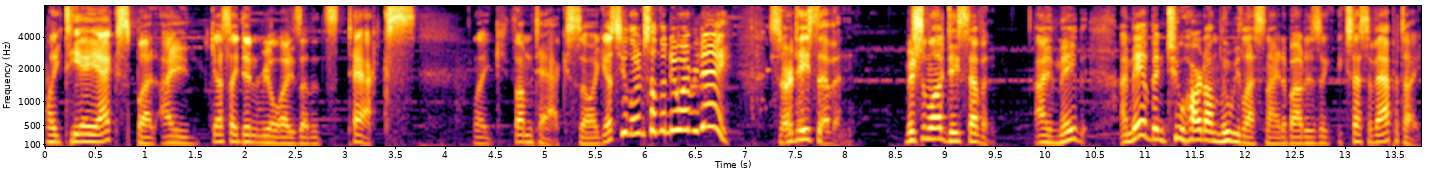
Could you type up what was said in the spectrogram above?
like TAX, but I guess I didn't realize that it's tax, like thumbtacks. So I guess you learn something new every day. Start day seven, mission log day seven. I may I may have been too hard on Louie last night about his excessive appetite.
